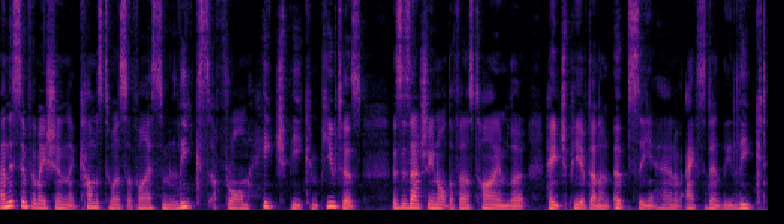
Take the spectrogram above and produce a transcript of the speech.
And this information comes to us via some leaks from HP computers. This is actually not the first time that HP have done an oopsie and have accidentally leaked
